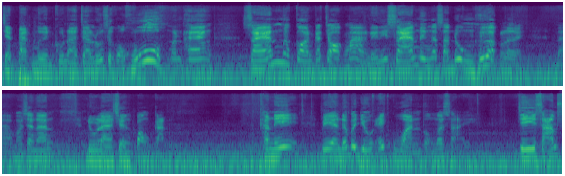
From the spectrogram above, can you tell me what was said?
เจ็ดแปดหมื่นคุณอาจจะรู้สึกว่าโอ้โหมันแพงแสนเมื่อก่อนกระจอกมาก เดี๋ยวนี้แสนหนึ่งก็สะดุ้งเฮือกเลยนะเพราะฉะนั้นดูแลเชิงป้องกัน คันนี้ BMW X1 ผมก็ใส่ G30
